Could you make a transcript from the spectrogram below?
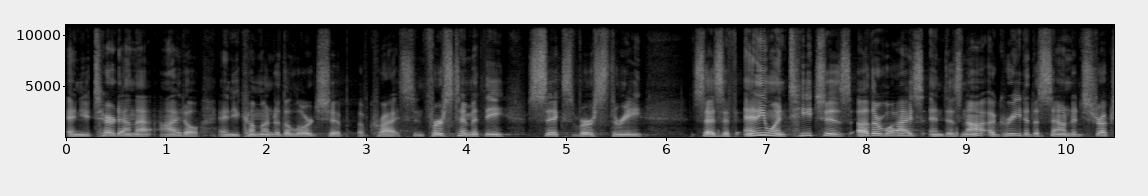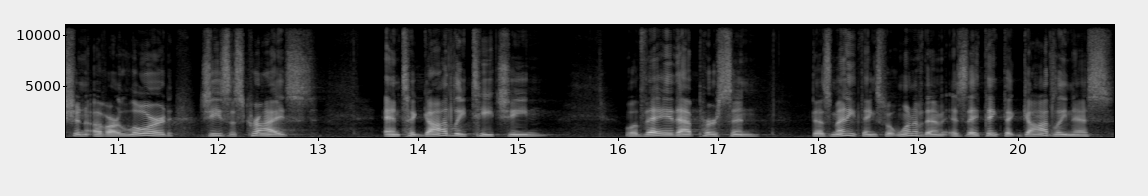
And you tear down that idol and you come under the lordship of Christ. In 1 Timothy 6, verse 3, it says, If anyone teaches otherwise and does not agree to the sound instruction of our Lord Jesus Christ and to godly teaching, well, they, that person, does many things, but one of them is they think that godliness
